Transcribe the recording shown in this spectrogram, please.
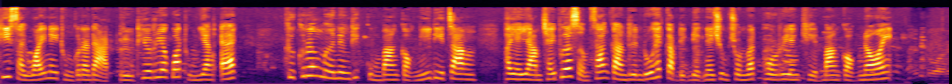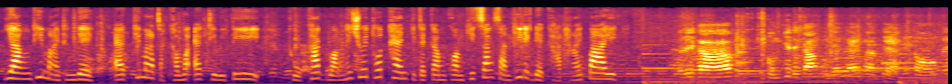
ที่ใส่ไว้ในถุงกระดาษหรือที่เรียกว่าถุงยางแอค คือเครื่องมือหนึ่งที่กลุ่มบางกอกนี้ดีจัง พยายามใช้เพื่อเสริมสร้างการเรียนรู้ให้กับเด็กๆ ในชุมชนวัดโพเรียงเขตบางกอกน้อย ยังที่หมายถึงเด็ก act ที่มาจากคำว่า activity ถูกคาดหวังให้ช่วยทดแทนกิจกรรมความคิดสร้างสรรค์ที่เด็กๆขาดหายไป สวัสดีครับผมกิจกรรมผมยังแอคมาแจกให้น้องได้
